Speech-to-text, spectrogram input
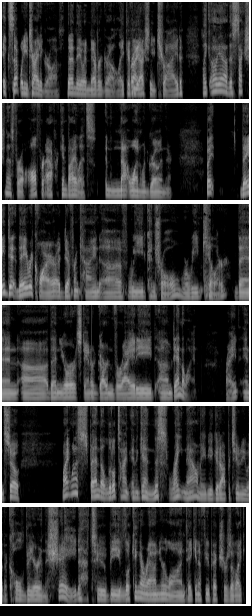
Except when you try to grow them, then they would never grow. Like if Right. you actually tried, like, oh yeah, this section is for all for African violets, and not one would grow in there. But they did they require a different kind of weed control or weed killer than uh, than your standard garden variety um, dandelion, right? And so might want to spend a little time and again this right now may be a good opportunity with a cold beer in the shade to be looking around your lawn taking a few pictures of like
